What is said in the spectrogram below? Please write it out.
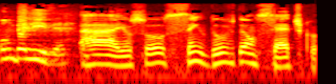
ou um believer? Ah, eu sou sem dúvida um cético.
